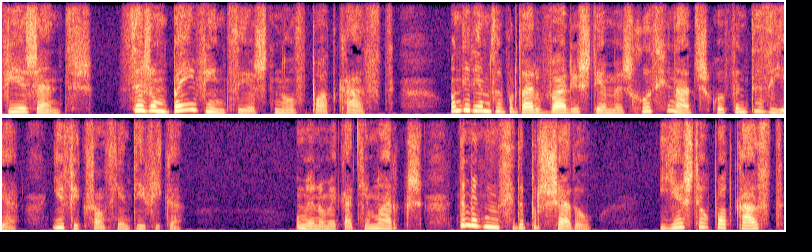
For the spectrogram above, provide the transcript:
Viajantes, sejam bem-vindos a este novo podcast, onde iremos abordar vários temas relacionados com a fantasia e a ficção científica. O meu nome é Kátia Marques, também conhecida por Shadow, e este é o podcast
